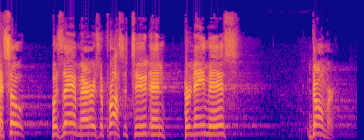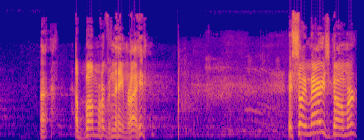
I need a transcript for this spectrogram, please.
And so Hosea marries a prostitute, and her name is Gomer. Uh, a bummer of a name, right? And so he marries Gomer,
